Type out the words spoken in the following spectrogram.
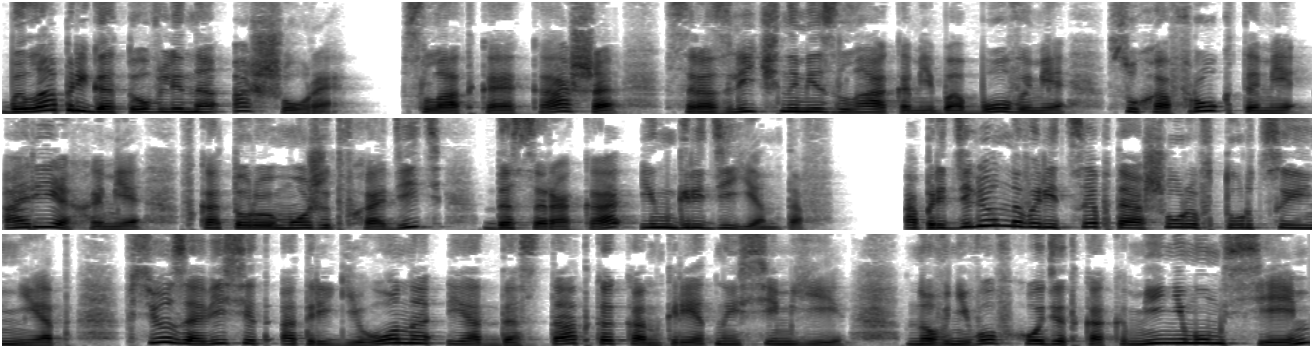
была приготовлена ашура. Сладкая каша с различными злаками, бобовыми, сухофруктами, орехами, в которую может входить до 40 ингредиентов. Определенного рецепта ашуры в Турции нет. Все зависит от региона и от достатка конкретной семьи. Но в него входят как минимум 7,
